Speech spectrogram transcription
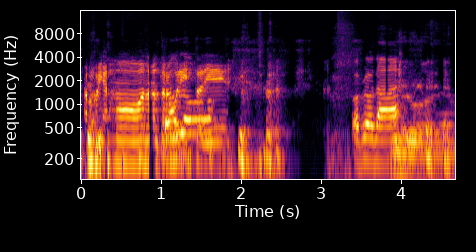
Apriamo un'altra Proprio- oretta di... Proprio da... Allora,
